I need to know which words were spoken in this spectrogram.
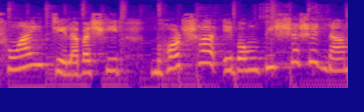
ছোঁয়ায় জেলাবাসীর ভরসা এবং বিশ্বাসের নাম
